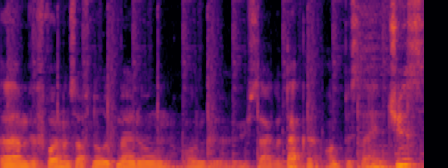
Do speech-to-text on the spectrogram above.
Ähm, wir freuen uns auf eine Rückmeldung und ich sage danke und bis dahin. Tschüss.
